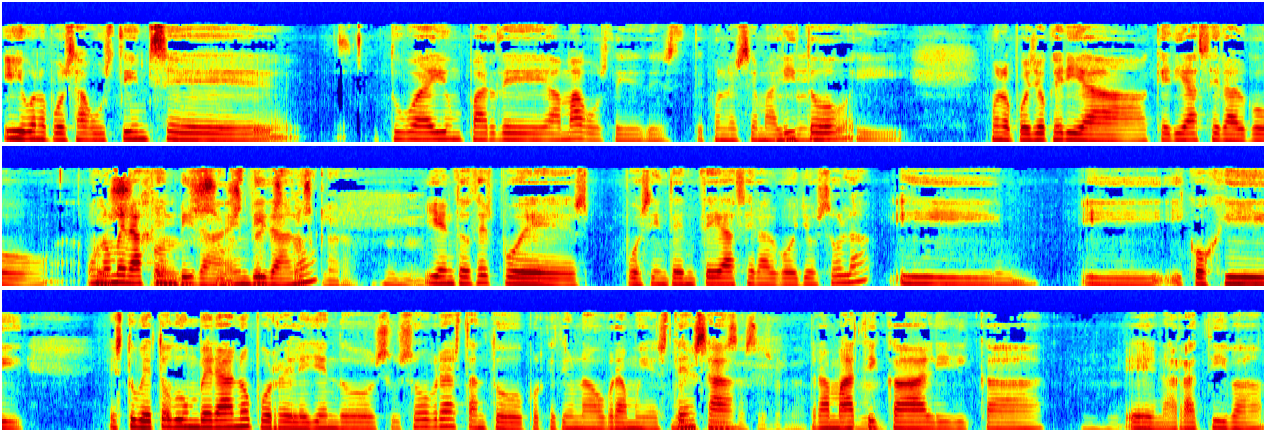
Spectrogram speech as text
Y bueno, pues Agustín se tuvo ahí un par de amagos de, de- de ponerse malito y bueno, pues yo quería quería hacer algo, un Con- homenaje en vida, en vida, textos, ¿no? claro. Y entonces, pues, pues intenté hacer algo yo sola y, y, y cogí, estuve todo un verano pues releyendo sus obras, tanto porque tiene una obra muy Muy extensa, sí, dramática, lírica, eh, narrativa.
